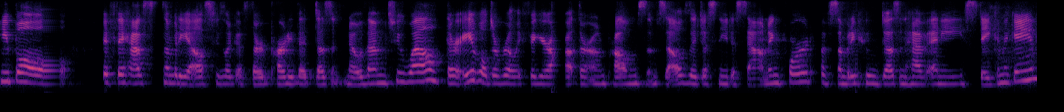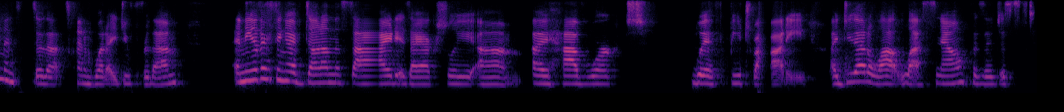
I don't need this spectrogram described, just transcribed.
people if they have somebody else who's like a third party that doesn't know them too well they're able to really figure out their own problems themselves. They just need a sounding board of somebody who doesn't have any stake in the game and so that's kind of what i do for them. And the other thing i've done on the side is i actually um, i have worked with beachbody. I do that a lot less now because i just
